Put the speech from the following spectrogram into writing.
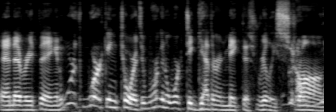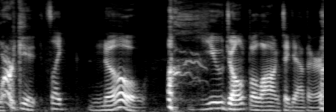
and everything and worth working towards and we're going to work together and make this really strong. Work it. It's like no. You don't belong together.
